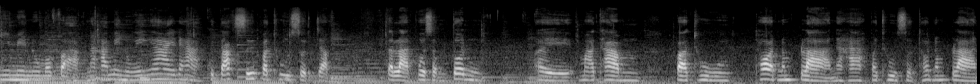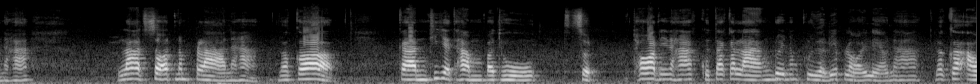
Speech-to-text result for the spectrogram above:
มีเมนูมาฝากนะคะ เมนูง่ายๆนะคะครูตั๊กซื้อปลาทูสดจากตลาดโพธิ์สำต้นมาทำปลาทูทอดน้ำปลานะคะปลาทูสดทอดน้ำปลานะคะ ราดซอสน้ำปลานะคะแล้วก็การที่จะทำปลาทูสดทอดนี่นะคะคุณตาก็ล้างด้วยน้ำเกลือเรียบร้อยแล้วนะคะ แล้วก็เอา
